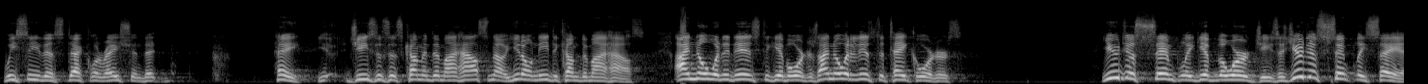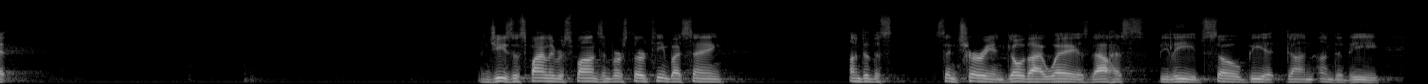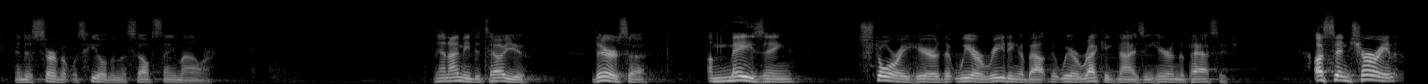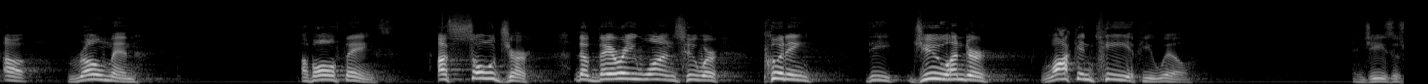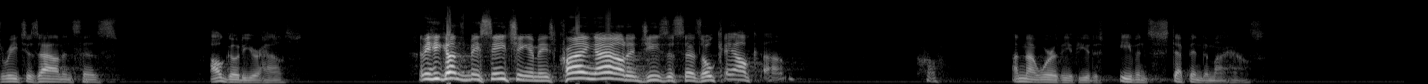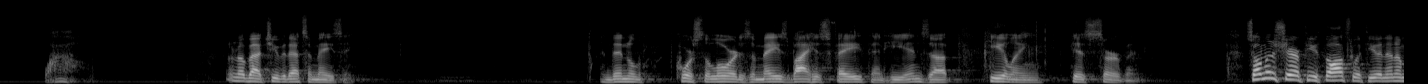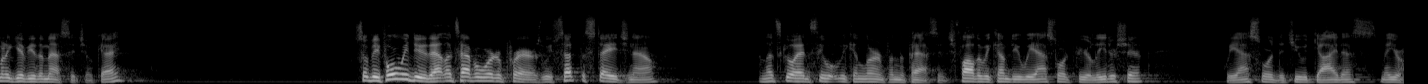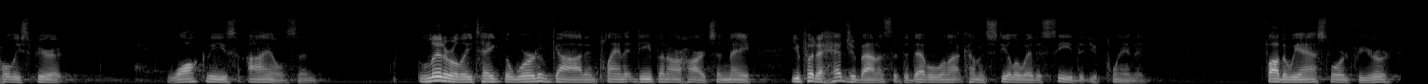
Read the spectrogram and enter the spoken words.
we see this declaration that, hey, Jesus is coming to my house. No, you don't need to come to my house. I know what it is to give orders, I know what it is to take orders. You just simply give the word, Jesus. You just simply say it. And Jesus finally responds in verse 13 by saying, Unto the centurion, Go thy way as thou hast believed, so be it done unto thee and his servant was healed in the self same hour. Man, I mean to tell you, there's an amazing story here that we are reading about, that we are recognizing here in the passage. A centurion, a Roman of all things, a soldier, the very ones who were putting the Jew under lock and key, if you will. And Jesus reaches out and says, I'll go to your house. I mean, he comes beseeching him, he's crying out, and Jesus says, Okay, I'll come. Oh, I'm not worthy of you to even step into my house. Wow. I don't know about you, but that's amazing. And then, of course, the Lord is amazed by his faith, and he ends up healing his servant. So I'm going to share a few thoughts with you, and then I'm going to give you the message, okay? So before we do that, let's have a word of prayer. As we've set the stage now, and let's go ahead and see what we can learn from the passage. Father, we come to you. We ask, Lord, for your leadership. We ask, Lord, that you would guide us. May your Holy Spirit walk these aisles and literally take the Word of God and plant it deep in our hearts. And may you put a hedge about us that the devil will not come and steal away the seed that you've planted. Father, we ask, Lord, for your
